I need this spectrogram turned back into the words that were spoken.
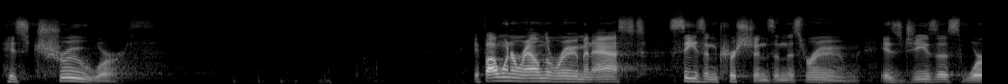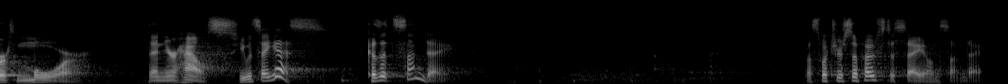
His true worth. If I went around the room and asked seasoned Christians in this room, is Jesus worth more? than your house? You would say yes, because it's Sunday. That's what you're supposed to say on Sunday.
